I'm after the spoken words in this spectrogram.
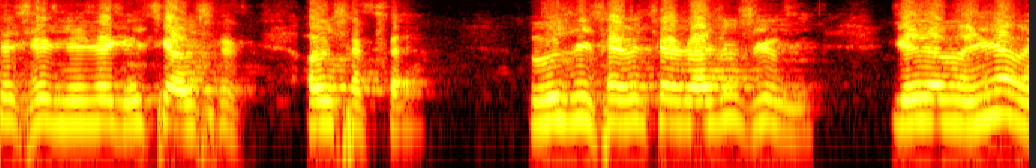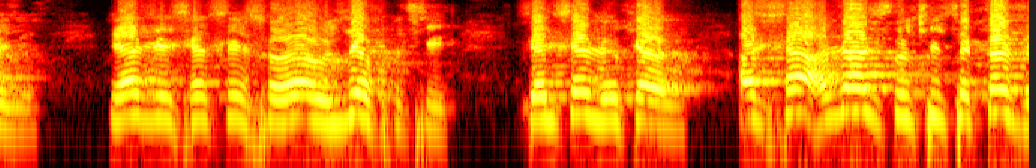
तसे निर्णय घ्यायची आवश्यक आवश्यकता आहे मोदी साहेबांच्या राजूश्रीमध्ये गेल्या महिन्यामध्ये या देशाचे सोळा उद्योगपती त्यांच्या डोक्यावर अठरा हजार कोटीचं कर्ज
